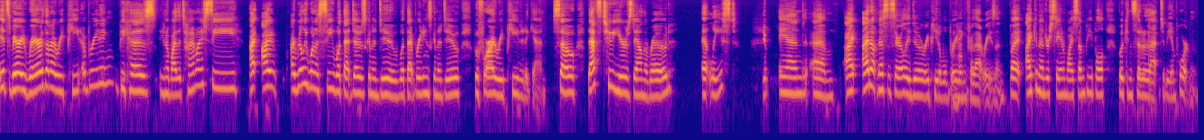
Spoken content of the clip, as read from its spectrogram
it's very rare that I repeat a breeding because, you know, by the time I see I I I really want to see what that doe is going to do, what that breeding is going to do before I repeat it again. So that's two years down the road, at least. Yep. And um, I I don't necessarily do a repeatable breeding mm-hmm. for that reason, but I can understand why some people would consider that to be important.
